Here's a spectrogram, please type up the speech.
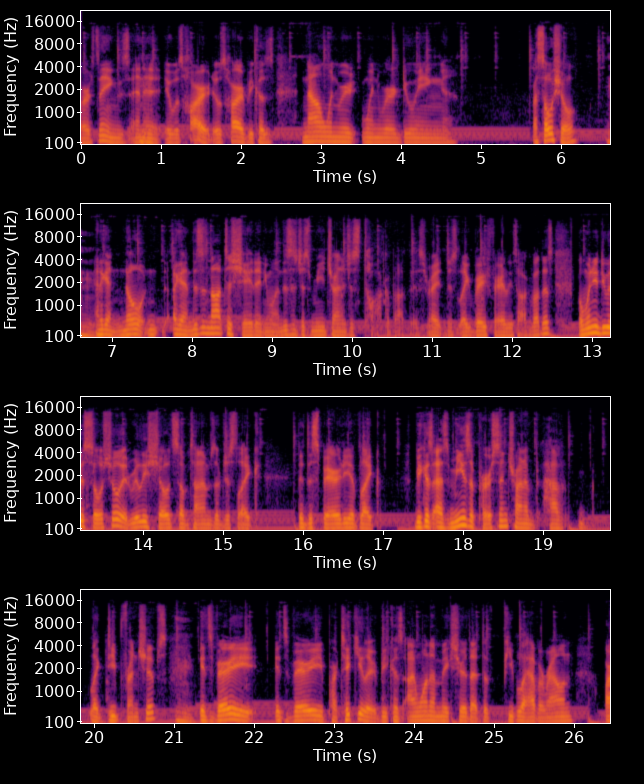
or things and Mhm. it, it was hard. It was hard because now when we're when we're doing a social. Mhm. and again no again this is not to shade anyone. This is just me trying to just talk about this right? Just like very fairly talk about this. But when you do a social it really showed sometimes of just like the disparity of like because as me as a person trying to have like deep friendships Mhm. it's very it's very particular because i want to make sure that the people i have around are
